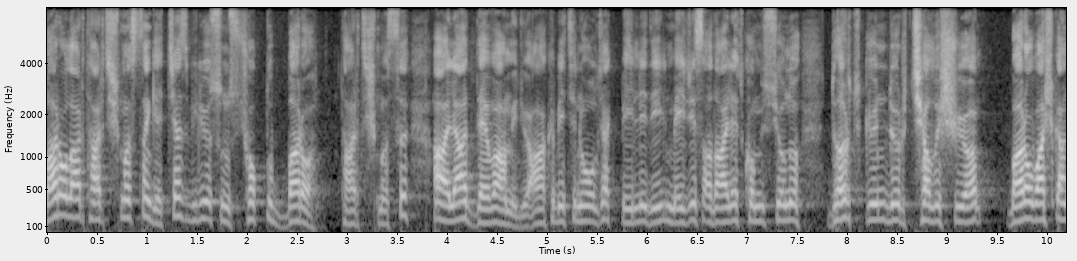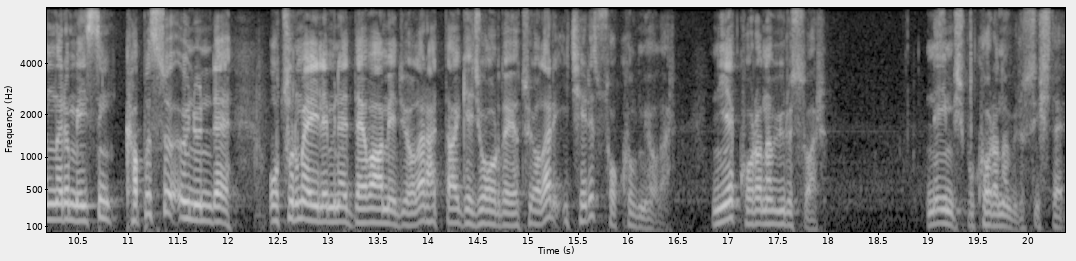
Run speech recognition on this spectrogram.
barolar tartışmasına geçeceğiz. Biliyorsunuz çoklu baro tartışması hala devam ediyor. Akıbeti ne olacak belli değil. Meclis Adalet Komisyonu 4 gündür çalışıyor. Baro başkanları meclisin kapısı önünde oturma eylemine devam ediyorlar. Hatta gece orada yatıyorlar. İçeri sokulmuyorlar. Niye? Koronavirüs var. Neymiş bu koronavirüs işte?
